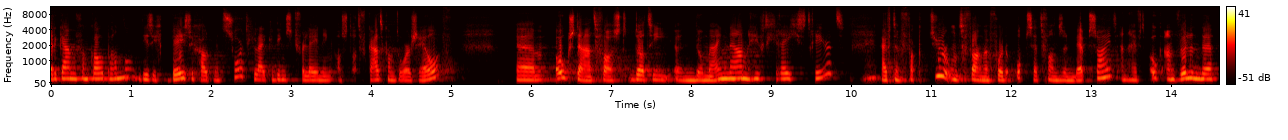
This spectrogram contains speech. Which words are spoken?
bij de Kamer van Koophandel, die zich bezighoudt met soortgelijke dienstverlening als het advocaatkantoor zelf. Um, ook staat vast dat hij een domeinnaam heeft geregistreerd. Hij heeft een factuur ontvangen voor de opzet van zijn website. En hij heeft ook aanvullende,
